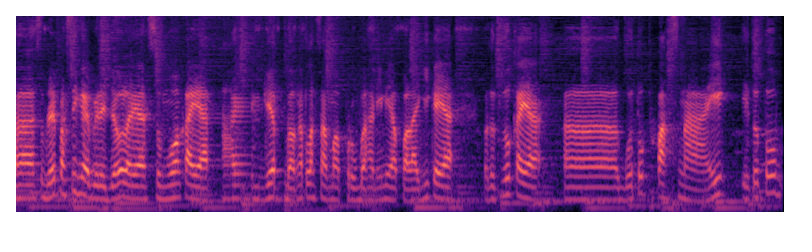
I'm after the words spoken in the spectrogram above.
uh, sebenarnya pasti nggak beda jauh lah ya. Semua kayak kaget banget lah sama perubahan ini. Apalagi kayak waktu itu kayak uh, gue tuh pas naik itu tuh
